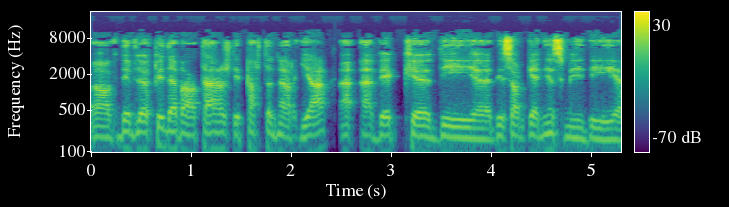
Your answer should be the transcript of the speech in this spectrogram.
Euh, développer davantage des partenariats avec euh, des, euh, des, organismes et des,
